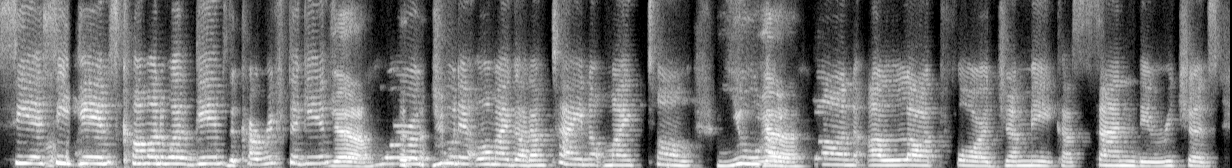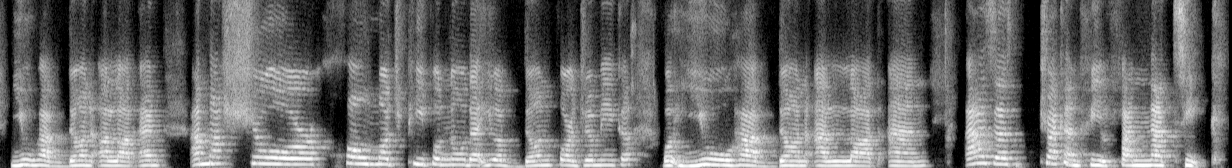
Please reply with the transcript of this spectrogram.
CAC mm-hmm. games, Commonwealth games, the Carifta games, yeah. World Junior. Oh my God, I'm tying up my tongue. You yeah. have done a lot for Jamaica, Sandie Richards. You have done a lot. And I'm not sure how much people know that you have done for Jamaica, but you have done a lot. And as a track and field fanatic,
